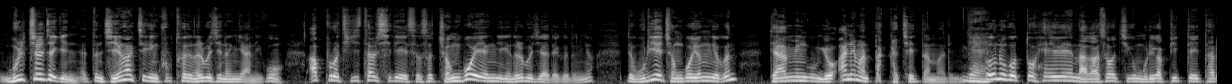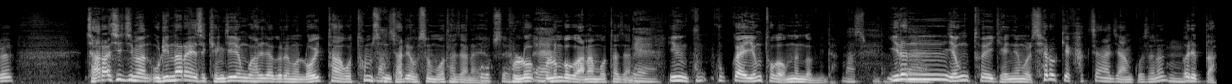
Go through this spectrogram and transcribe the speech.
물질적인 어떤 지형학적인 국토에 넓어지는 게 아니고 앞으로 디지털 시대에 있어서 정보의 영역이 넓어져야 되거든요. 근데 우리의 정보 영역은 대한민국 요 안에만 딱 갇혀 있단 말입니다. 예. 어느 곳도 해외에 나가서 지금 우리가 빅데이터를 잘 아시지만 우리나라에서 경제 연구 하려 그러면 로이터하고 톰슨 자료 없으면 못 하잖아요. 없어요. 블루, 네. 블룸버그 안 하면 못 하잖아요. 네. 이건 국, 가의 영토가 없는 겁니다. 맞습니다. 이런 네. 영토의 개념을 새롭게 확장하지 않고서는 음. 어렵다.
